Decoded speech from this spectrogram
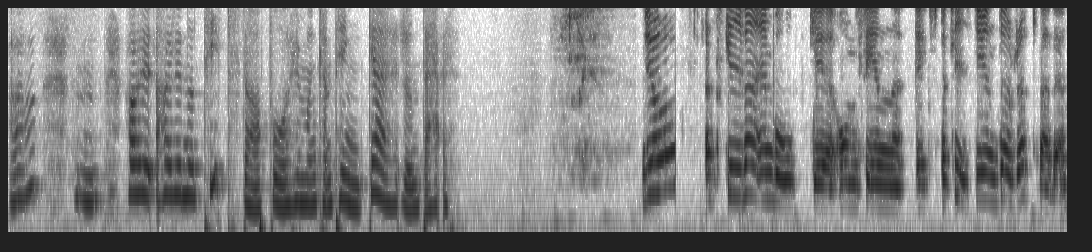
ja. Mm. Har, du, har du något tips då på hur man kan tänka runt det här? Ja, att skriva en bok eh, om sin expertis, det är ju en dörröppnare.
